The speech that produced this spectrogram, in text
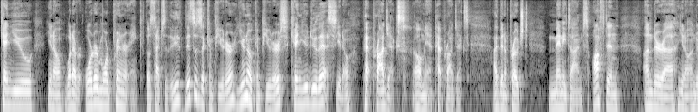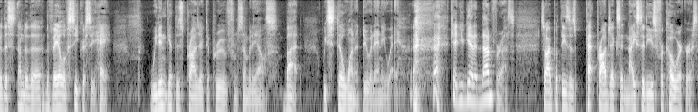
Can you you know whatever order more printer ink? Those types of this is a computer. You know computers. Can you do this? You know pet projects. Oh man, pet projects. I've been approached many times, often under uh, you know under this under the the veil of secrecy. Hey, we didn't get this project approved from somebody else, but we still want to do it anyway. Can you get it done for us? So I put these as pet projects and niceties for coworkers.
